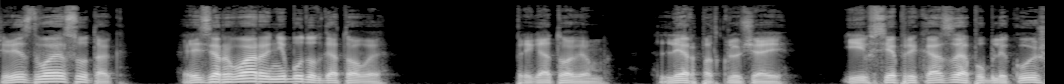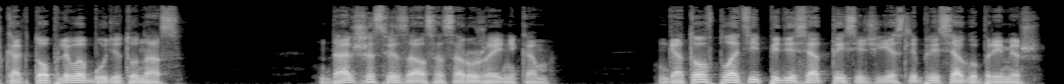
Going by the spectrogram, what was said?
Через двое суток. Резервуары не будут готовы. Приготовим. Лер подключай. И все приказы опубликуешь, как топливо будет у нас. Дальше связался с оружейником. Готов платить 50 тысяч, если присягу примешь.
